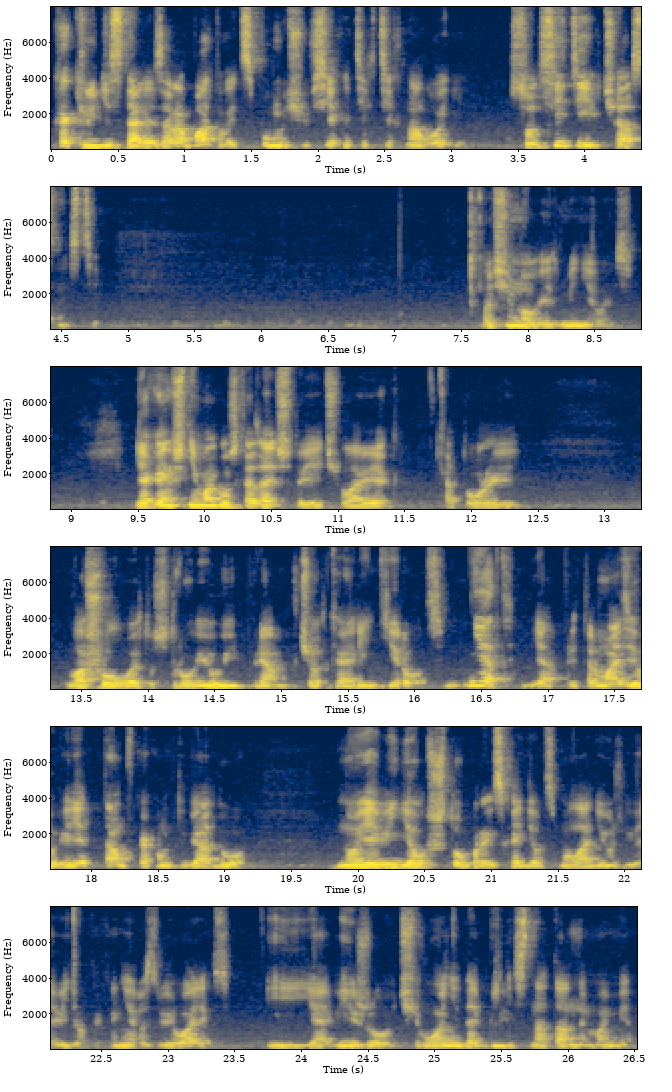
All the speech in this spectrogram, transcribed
Как люди стали зарабатывать с помощью всех этих технологий, соцсетей в частности. Очень много изменилось. Я, конечно, не могу сказать, что я человек, который вошел в эту струю и прям четко ориентировался. Нет, я притормозил где-то там в каком-то году. Но я видел, что происходило с молодежью, я видел, как они развивались, и я вижу, чего они добились на данный момент.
